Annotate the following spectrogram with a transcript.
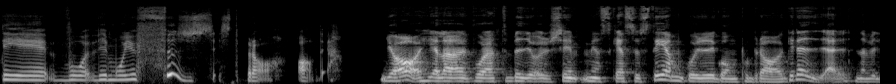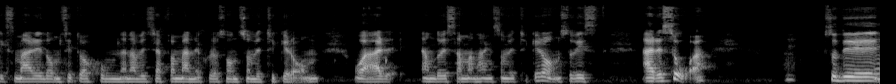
Det, vi mår ju fysiskt bra av det. Ja, hela vårt biokemiska system går ju igång på bra grejer när vi liksom är i de situationerna vi träffar människor och sånt som vi tycker om och är ändå i sammanhang som vi tycker om. Så visst är det så. Så det,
